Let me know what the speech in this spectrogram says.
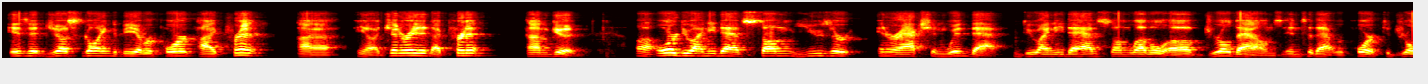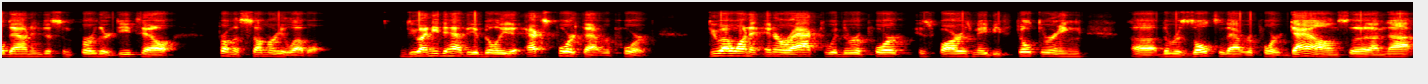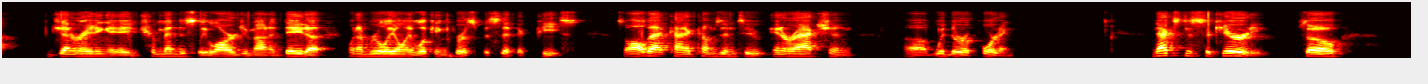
is it just going to be a report I print, uh, you know, I generate it, I print it, I'm good? Uh, or do I need to have some user interaction with that? Do I need to have some level of drill downs into that report to drill down into some further detail from a summary level? Do I need to have the ability to export that report? Do I want to interact with the report as far as maybe filtering uh, the results of that report down so that I'm not generating a tremendously large amount of data when I'm really only looking for a specific piece. So all that kind of comes into interaction uh, with the reporting. Next is security. So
